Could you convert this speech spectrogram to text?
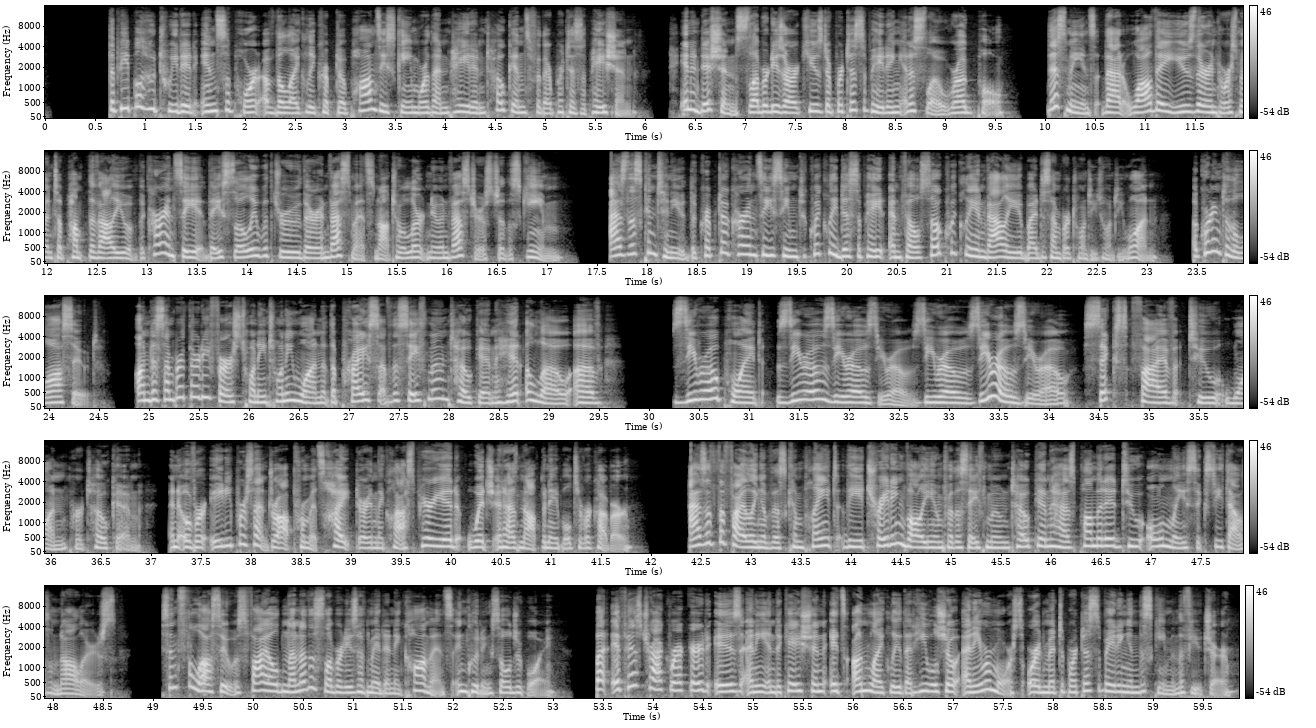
The people who tweeted in support of the likely crypto Ponzi scheme were then paid in tokens for their participation. In addition, celebrities are accused of participating in a slow rug pull. This means that while they used their endorsement to pump the value of the currency, they slowly withdrew their investments, not to alert new investors to the scheme. As this continued, the cryptocurrency seemed to quickly dissipate and fell so quickly in value by December 2021. According to the lawsuit, on December 31st, 2021, the price of the SafeMoon token hit a low of 0.000006521 per token, an over 80% drop from its height during the class period, which it has not been able to recover. As of the filing of this complaint, the trading volume for the SafeMoon token has plummeted to only $60,000. Since the lawsuit was filed, none of the celebrities have made any comments, including Soulja Boy. But if his track record is any indication, it's unlikely that he will show any remorse or admit to participating in the scheme in the future.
